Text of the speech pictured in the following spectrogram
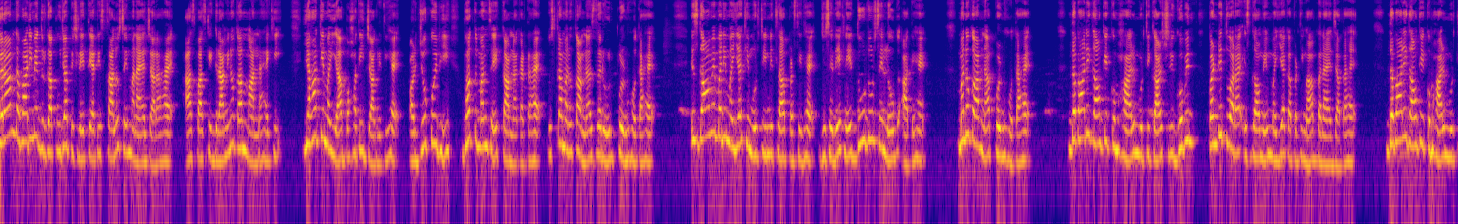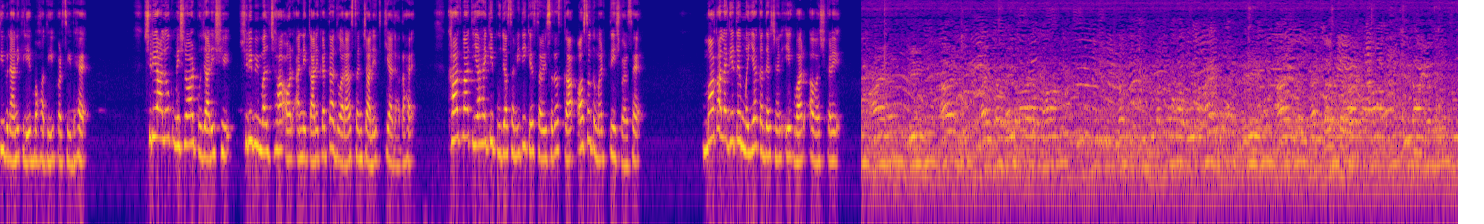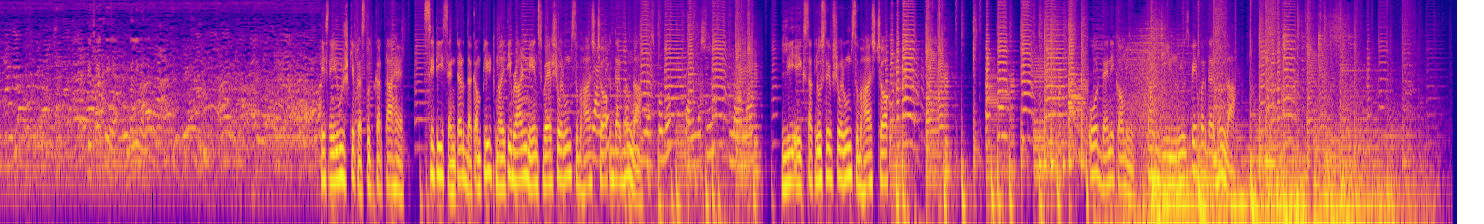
ग्राम दभाड़ी में दुर्गा पूजा पिछले 33 सालों से मनाया जा रहा है। आसपास के ग्रामीणों का मानना है कि यहाँ की मैया बहुत ही जागृति है और जो कोई भी भक्त मन से कामना करता है, उसका मनोकामना ज़रूर पूर्ण होता है। इस गाँव में बनी मैया की मूर्ति मिथिला प्रसिद्ध है, जिसे देखने दूर दूर से लोग आते हैं। मनोकामना पूर्ण होता है। दभारी गाँव के कुम्हार मूर्तिकार श्री गोविंद पंडित द्वारा इस गाँव में मैया का प्रतिमा बनाया जाता है। दभारी गाँव के कुम्हार मूर्ति बनाने के लिए बहुत ही प्रसिद्ध है। श्री आलोक मिश्रा और पुजारी श्री विमल झा और अन्य कार्यकर्ता द्वारा संचालित किया जाता है। खास बात यह है कि पूजा समिति के सभी सदस्य का औसत उम्र तेईस वर्ष है। मौका लगे तो मैया का दर्शन एक बार अवश्य करें। इस न्यूज़ के प्रस्तुत करता है। City centre the complete multi brand men's wear showroom Subhash Chowk Darbhanga. ली एक सक्लूसिव शोरूम सुभाष चौक। और दैनिक कौमी तंजीम न्यूज़पेपर दरभंगा।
